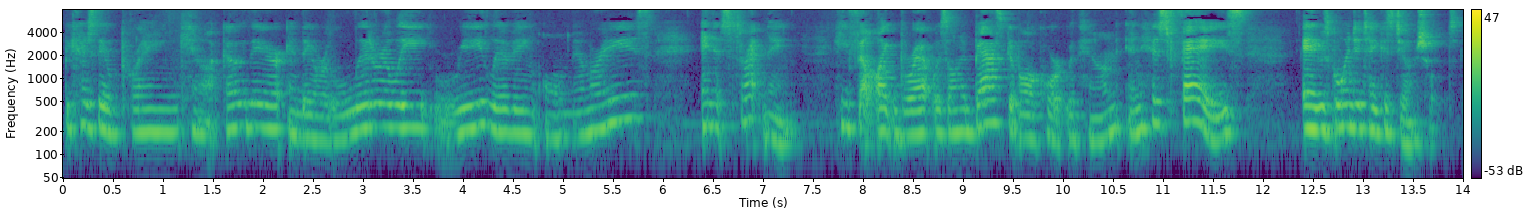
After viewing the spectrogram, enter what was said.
because their brain cannot go there and they are literally reliving old memories and it's threatening. He felt like Brett was on a basketball court with him in his face and he was going to take his gym shorts.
